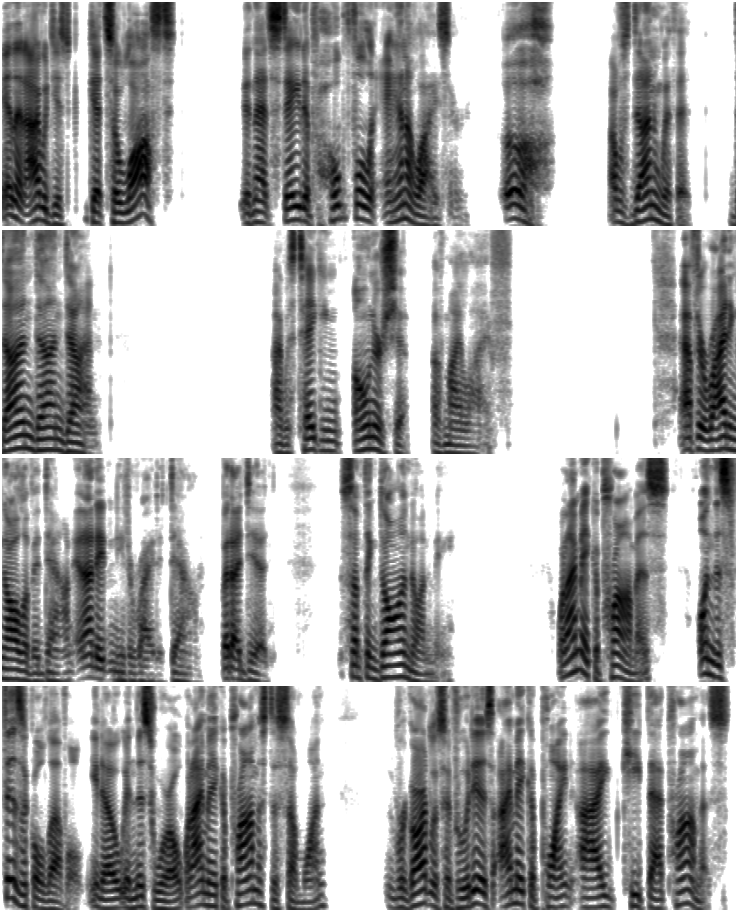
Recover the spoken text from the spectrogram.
And then I would just get so lost in that state of hopeful analyzer. Ugh, I was done with it. Done, done, done. I was taking ownership of my life. After writing all of it down, and I didn't need to write it down, but I did, something dawned on me. When I make a promise on this physical level, you know, in this world, when I make a promise to someone, regardless of who it is, I make a point, I keep that promise.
